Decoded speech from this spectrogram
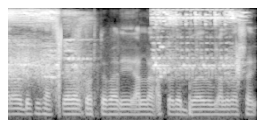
আরও বেশি সাবস্ক্রাইবার করতে পারি, আল্লাহ আপনাদের দোয়া এবং ভালোবাসায়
